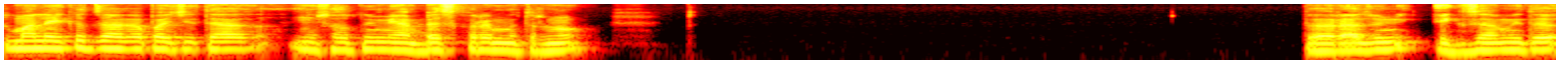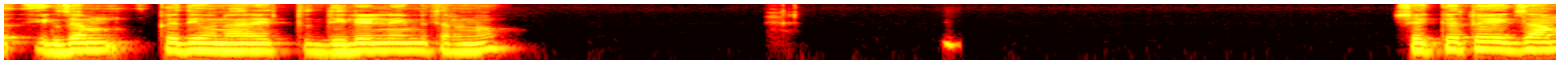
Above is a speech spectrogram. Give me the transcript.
तुम्हाला एकच जागा पाहिजे त्यानुसार तुम्ही अभ्यास करा मित्रांनो. तर अजून एक्झाम इथं एक्झाम कधी होणार आहे तर दिलेलं नाही मित्रांनो. शक्यतो एक्झाम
